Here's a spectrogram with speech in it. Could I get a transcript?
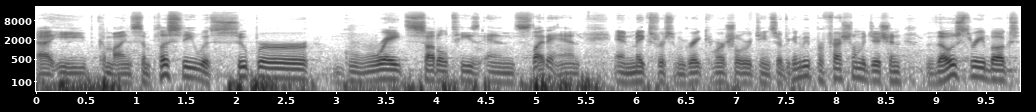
uh, he combines simplicity with super great subtleties and sleight of hand, and makes for some great commercial routines. So if you're going to be a professional magician, those three books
